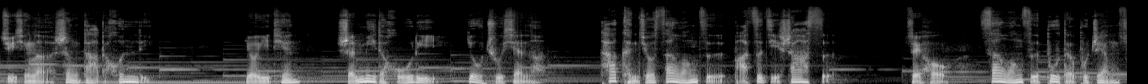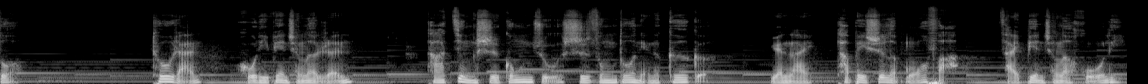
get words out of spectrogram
举行了盛大的婚礼。有一天，神秘的狐狸又出现了，他恳求三王子把自己杀死。最后，三王子不得不这样做。突然，狐狸变成了人，他竟是公主失踪多年的哥哥。原来他被施了魔法，才变成了狐狸。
